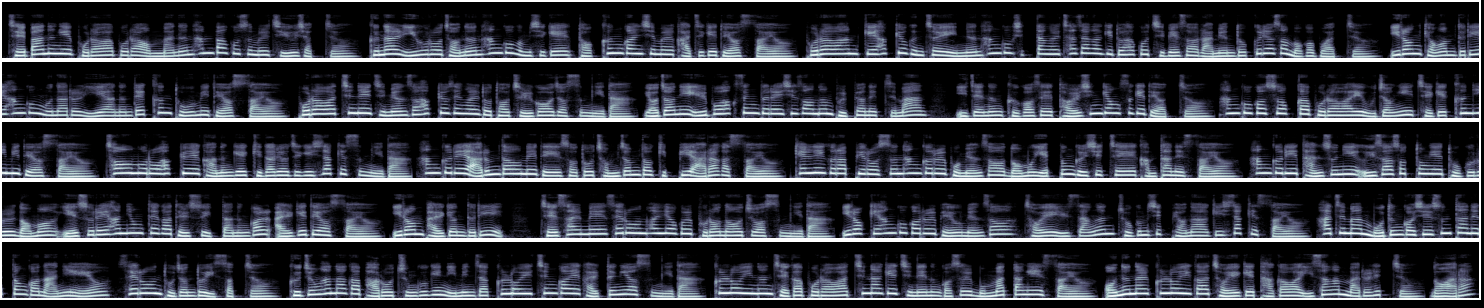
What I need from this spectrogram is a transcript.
제 반응에 보라와 보라 엄마는 한박 웃음을 지으셨죠. 그날 이후로 저는 한국 음식에 더 큰 관심을 가지게 되었어요. 보라와 함께 학교 근처에 있는 한국 식당을 찾아가기도 하고 집에서 라면도 끓여서 먹어보았죠. 이런 경험들이 한국 문화를 이해하는데 큰 도움이 되었어요. 보라와 친해지면서 학교 생활도 더 즐거워졌습니다. 여전히 일부 학생들의 시선은 불편했지만 이제는 그것에 덜 신경 쓰게 되었죠. 한국어 수업과 보라와의 우정이 제게 큰 힘이 되었어요. 처음으로 학교에 가는 게 기다려지기 시작했습니다. 한글의 아름다움에 대해서도 점점 더 깊이 알아갔어요. 캘리그라피로 쓴 한글을 보면서 너무 예쁜 글씨체에 감탄했어요. 한글이 단순히 의사소통의 도구를 넘어 예술의 한 형태가 될 수 있다는 걸 알게 되었어요. 이런 발견들이 제 삶에 새로운 활력을 불어넣어 주었습니다. 이렇게 한국어를 배우면서 저의 일상은 조금씩 변화하기 시작했어요. 하지만 모든 것이 순탄했던 건 아니에요. 새로운 도전도 있었죠. 그중 하나가 바로 중국인 이민자 클로이 첸과의 갈등이었습니다. 클로이는 제가 보라와 친하게 지내는 것을 못마땅해 했어요. 어느 날 클로이가 저에게 다가와 이상한 말을 했죠. 너 알아?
